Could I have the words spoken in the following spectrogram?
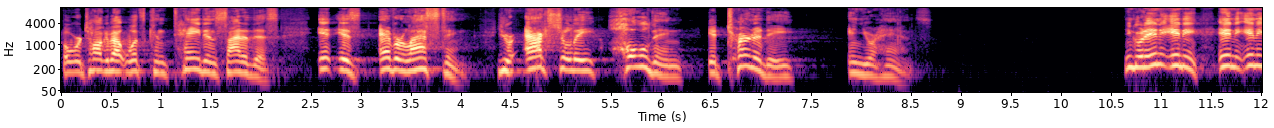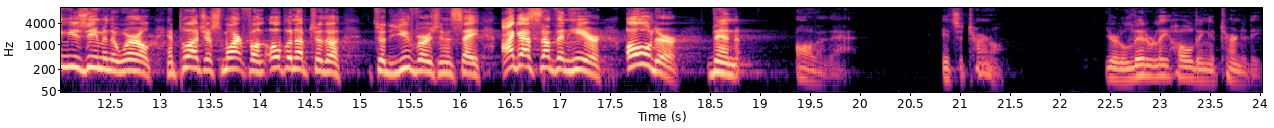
but we're talking about what's contained inside of this. It is everlasting. You're actually holding eternity in your hands. You can go to any, any, any, any museum in the world and pull out your smartphone, open up to the, to the U YouVersion and say, I got something here older than all of that. It's eternal. You're literally holding eternity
